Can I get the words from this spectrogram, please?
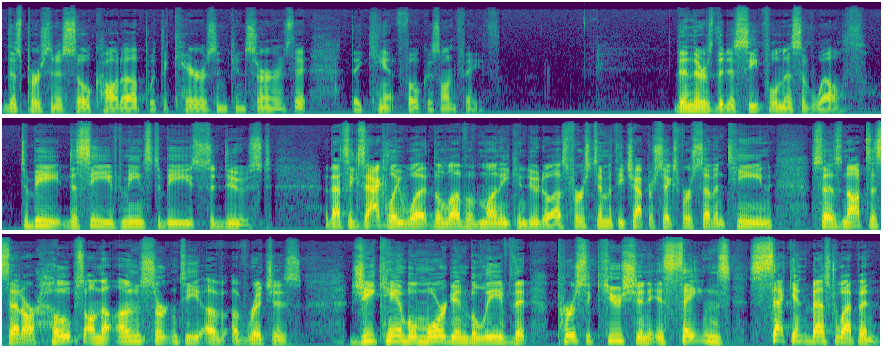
This person is so caught up with the cares and concerns that they can't focus on faith. Then there's the deceitfulness of wealth. To be deceived means to be seduced. That's exactly what the love of money can do to us. 1 Timothy chapter 6 verse 17 says not to set our hopes on the uncertainty of, of riches G. Campbell Morgan believed that persecution is Satan's second best weapon.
